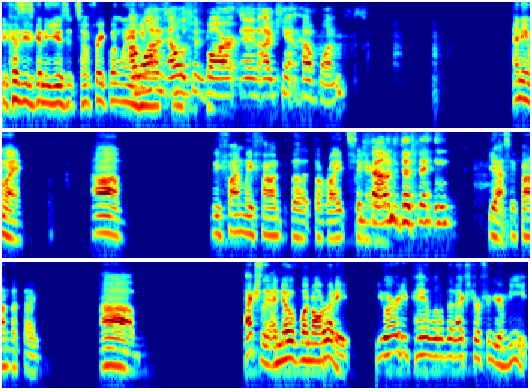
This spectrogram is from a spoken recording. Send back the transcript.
because he's gonna use it so frequently. I want an to- elephant bar, and I can't have one. Anyway, um, we finally found the the right We found the thing. Yes, we found the thing. Um, actually, I know of one already. You already pay a little bit extra for your meat.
